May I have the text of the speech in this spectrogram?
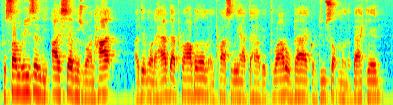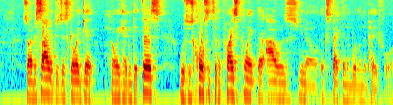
for some reason the i7s run hot I didn't want to have that problem and possibly have to have it throttled back or do something on the back end. So I decided to just go and get go ahead and get this, which was closer to the price point that I was, you know, expecting and willing to pay for.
